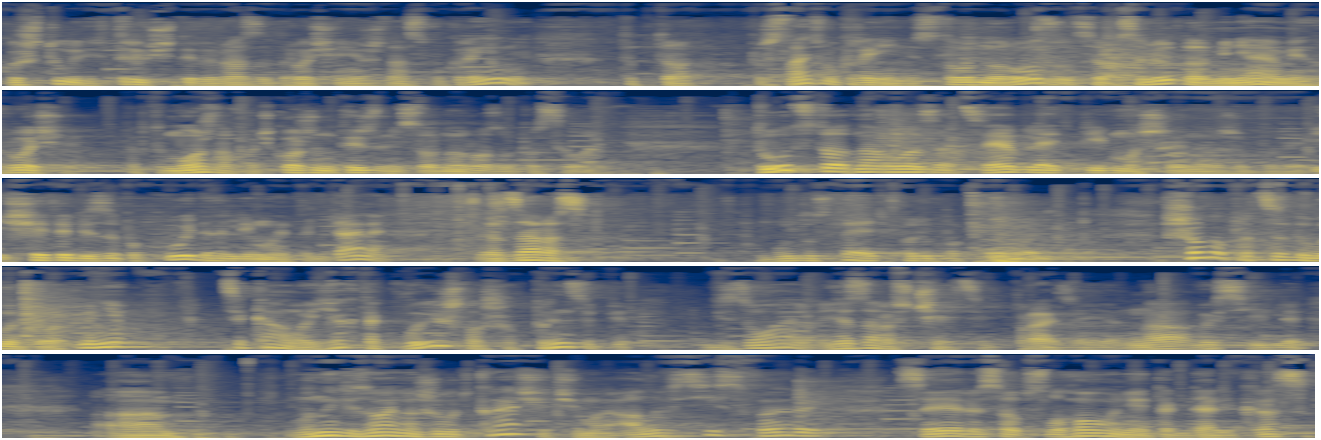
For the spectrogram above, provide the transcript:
коштують в 3-4 рази дорожче, ніж у нас в Україні. Тобто, прислати в Україні 101 розу це абсолютно обміняємі гроші. Тобто можна хоч кожен тиждень 101 розу присилати. Тут 101 роза, це, блядь, пів машини вже буде. І ще тобі запакують галіми і так далі. І от зараз Буду стояти перепаковувати. Що ви про це думаєте? От мені цікаво, як так вийшло, що в принципі візуально, я зараз в Чеці, Празі на весіллі. Вони візуально живуть краще, ніж ми, але всі сфери сервісу, обслуговування і так далі, краси,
